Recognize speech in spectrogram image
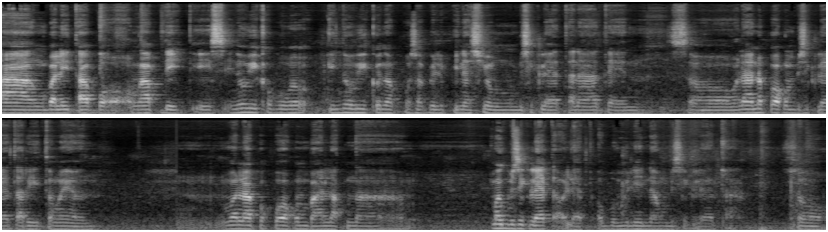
ang balita po, ang update is inuwi ko po, inuwi ko na po sa Pilipinas yung bisikleta natin. So, wala na po akong bisikleta rito ngayon. Wala pa po akong balak na magbisikleta ulit o bumili ng bisikleta. So,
